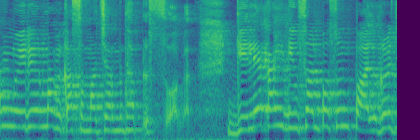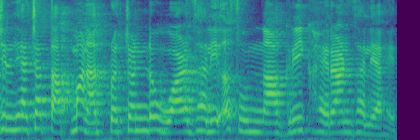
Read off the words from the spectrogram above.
मी मयुरी वर्मा विकास समाचारमध्ये आपलं स्वागत. गेल्या काही दिवसांपासून पालघर जिल्ह्याच्या तापमानात प्रचंड वाढ झाली असून नागरिक हैराण झाले आहेत.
